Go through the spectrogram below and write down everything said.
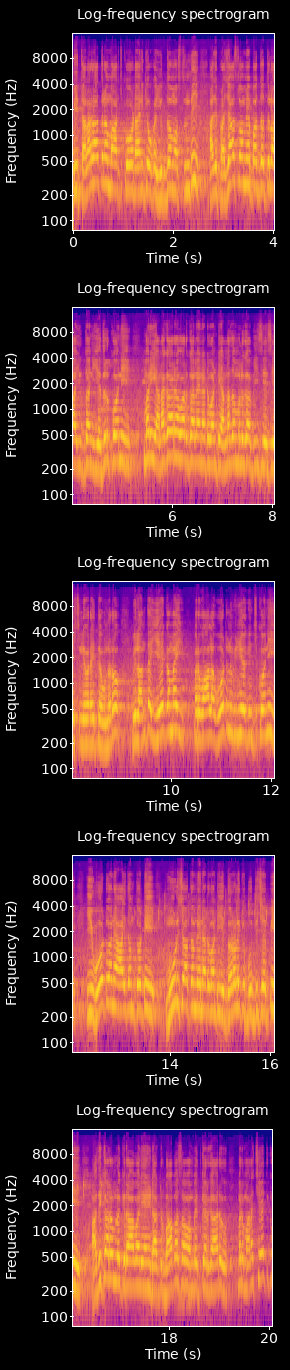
మీ తలరాతను మార్చుకోవడానికి ఒక యుద్ధం వస్తుంది. అది ప్రజాస్వామ్య పద్ధతిలో ఆ యుద్ధాన్ని ఎదుర్కొని మరి అనగారిన వర్గాలైనటువంటి అన్నదమ్ములుగా బీసీఎస్సీ ఎస్టీలు ఎవరైతే ఉన్నారో వీళ్ళంతా ఏకమై మరి వాళ్ళ ఓటును వినియోగించుకొని ఈ ఓటు అనే ఆయుధంతో మూడు శాతం లేనటువంటి ఈ దొరలకి బుద్ధి చెప్పి అధికారంలోకి రావాలి అని డాక్టర్ బాబాసాహెబ్ అంబేద్కర్ గారు మరి మన చేతికి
